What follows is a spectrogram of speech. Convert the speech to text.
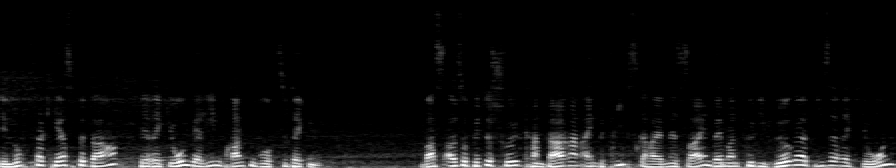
den Luftverkehrsbedarf der Region Berlin-Brandenburg zu decken. Was also bitteschön kann daran ein Betriebsgeheimnis sein, wenn man für die Bürger dieser Region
